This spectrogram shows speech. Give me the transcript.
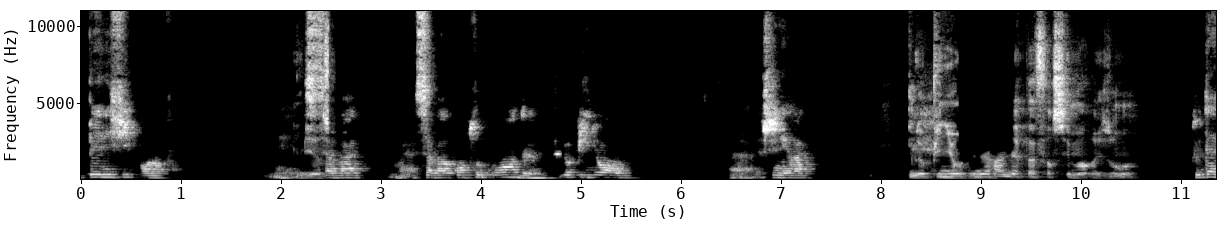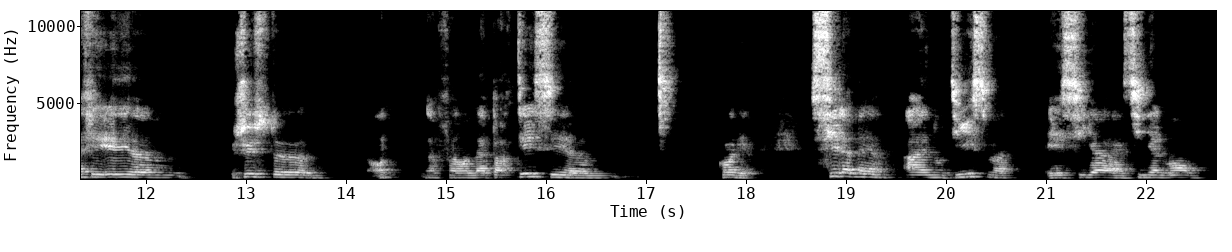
bénéfique pour l'enfant. Mais ça va, voilà, ça va au contre-courant de l'opinion euh, générale. L'opinion générale n'a pas forcément raison. Hein. Tout à fait. Et, euh, juste, euh, en, enfin, en aparté, c'est euh, comment dire si la mère a un autisme et s'il y a un signalement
